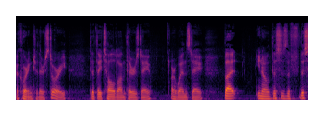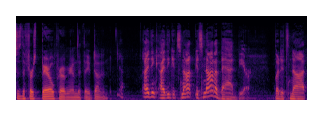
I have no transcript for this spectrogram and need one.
according to their story that they told on Thursday or Wednesday. But you know this is the f- this is the first barrel program that they've done. Yeah. I think I think it's not it's not a bad beer, but it's not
